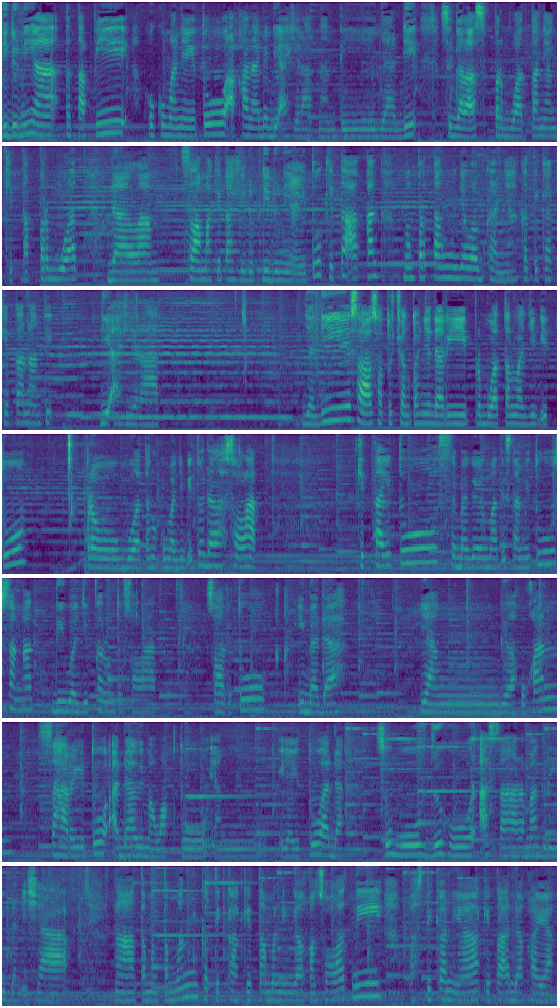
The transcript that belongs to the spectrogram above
di dunia, tetapi hukumannya itu akan ada di akhirat nanti. Jadi, segala perbuatan yang kita perbuat dalam selama kita hidup di dunia itu, kita akan mempertanggungjawabkannya ketika kita nanti di akhirat. Jadi, salah satu contohnya dari perbuatan wajib itu, perbuatan hukum wajib itu adalah sholat kita itu sebagai umat Islam itu sangat diwajibkan untuk sholat sholat itu ibadah yang dilakukan sehari itu ada lima waktu yang yaitu ada subuh, zuhur, asar, maghrib, dan isya. Nah teman-teman ketika kita meninggalkan sholat nih pastikan ya kita ada kayak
